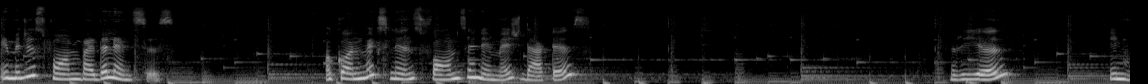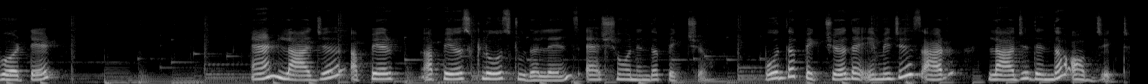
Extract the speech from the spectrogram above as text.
Images formed by the lenses. A convex lens forms an image that is real, inverted, and larger appear, appears close to the lens as shown in the picture. Both the picture, the images are larger than the object.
